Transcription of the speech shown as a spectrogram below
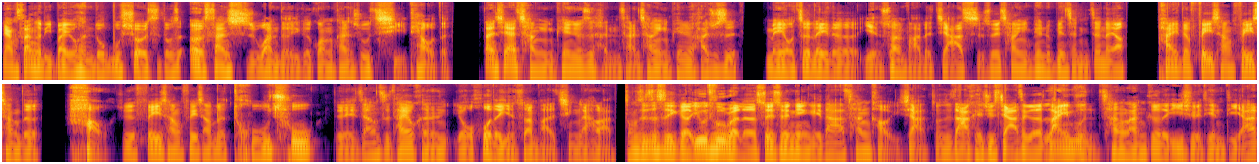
两三个礼拜有很多部 shorts 都是二三十万的一个观看数起跳的。但现在长影片就是很惨，长影片就它就是没有这类的演算法的加持，所以长影片就变成你真的要拍得非常非常的好，就是非常非常的突出。对，这样子他有可能有获得演算法的青睐。好啦，总之这是一个 YouTuber 的碎碎念，给大家参考一下。总之大家可以去加这个 Line Moon 苍狼哥的医学天地啊。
